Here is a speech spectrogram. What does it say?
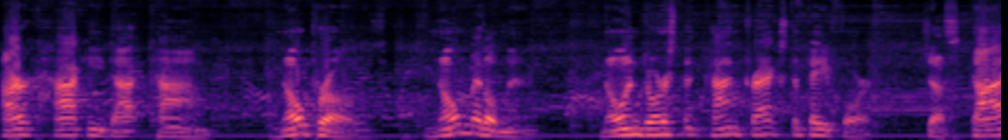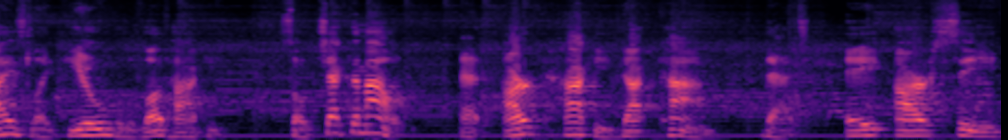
archockey.com. No pros, no middlemen, no endorsement contracts to pay for, just guys like you who love hockey. So check them out at archockey.com. That's A R C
